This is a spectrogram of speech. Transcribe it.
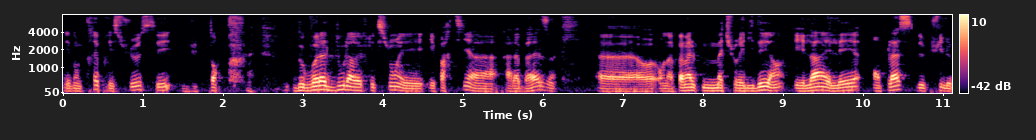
et donc très précieux, c'est du temps. donc voilà d'où la réflexion est, partie à, la base. Euh, on a pas mal maturé l'idée hein, et là elle est en place depuis le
